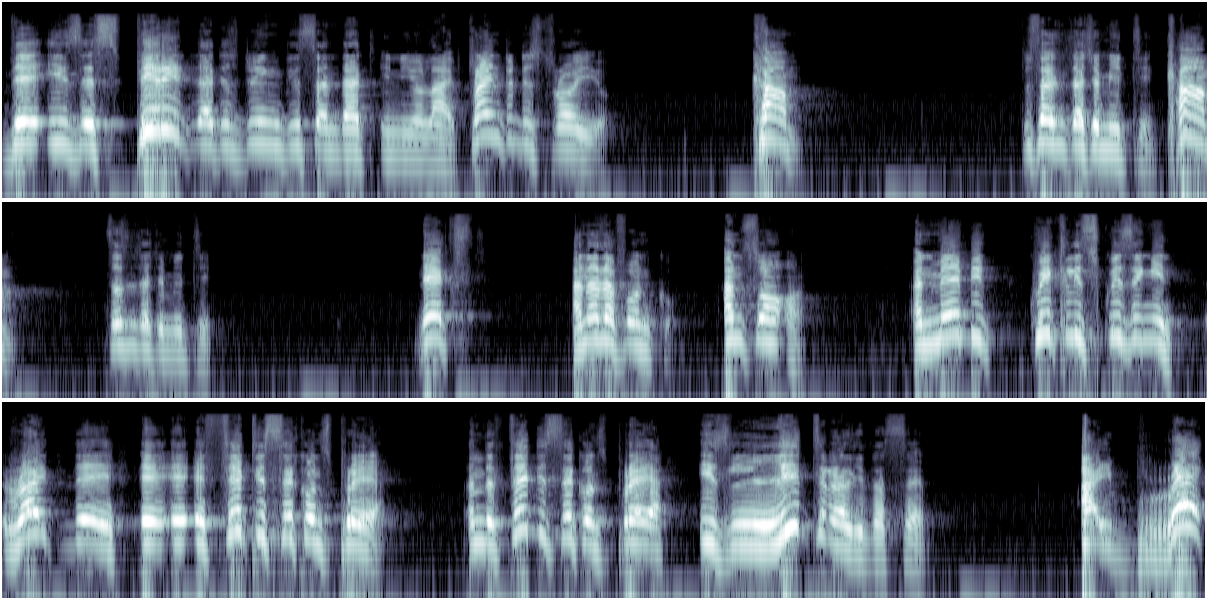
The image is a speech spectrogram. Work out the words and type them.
There is a spirit that is doing this and that in your life, trying to destroy you. Come, to such and such a meeting. Come, such and such a meeting. Next, another phone call, and so on. And maybe quickly squeezing in, right there, a, a, a 30 seconds prayer. And the 30 seconds prayer is literally the same. I break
